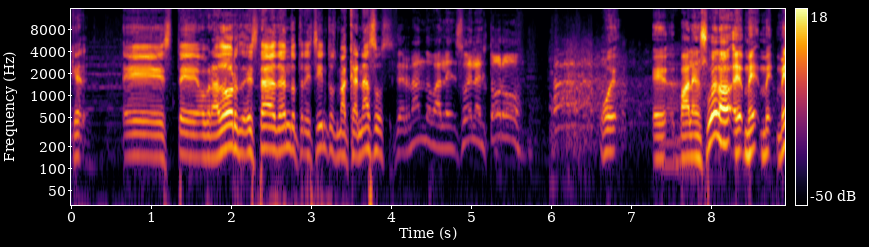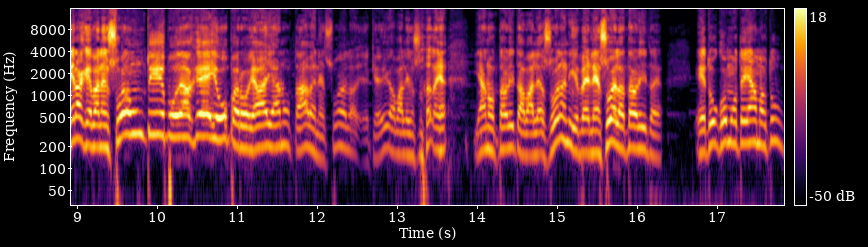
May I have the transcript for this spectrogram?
Que, este Obrador está dando 300 macanazos. Fernando Valenzuela, el toro. Oye, eh, Valenzuela, eh, me- me- mira que Valenzuela es un tipo de aquello, pero ya, ya no está Venezuela. Eh, Que diga Valenzuela, ya, ya no está ahorita Valenzuela ni Venezuela está ahorita. Eh, ¿Tú cómo te llamas tú?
